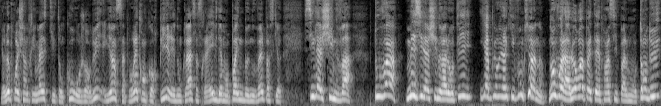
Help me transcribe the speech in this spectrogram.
Et le prochain trimestre qui est en cours aujourd'hui, eh bien ça pourrait être encore pire. Et donc là, ça serait évidemment pas une bonne nouvelle parce que si la Chine va tout va. Mais si la Chine ralentit, il n'y a plus rien qui fonctionne. Donc voilà, l'Europe était principalement tendue.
